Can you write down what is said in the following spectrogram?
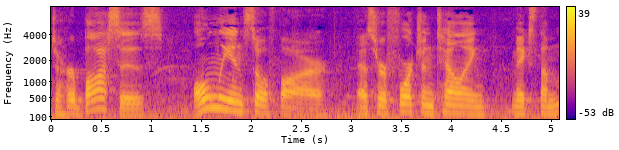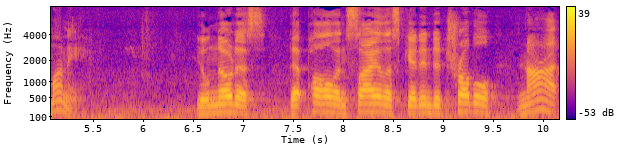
to her bosses only insofar as her fortune telling makes them money. You'll notice that Paul and Silas get into trouble not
